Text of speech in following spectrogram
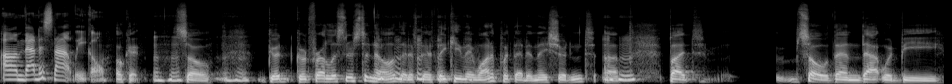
Um, that is not legal. Okay, mm-hmm. so mm-hmm. good. Good for our listeners to know that if they're thinking they want to put that in, they shouldn't. Uh, mm-hmm. but so then that would be,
